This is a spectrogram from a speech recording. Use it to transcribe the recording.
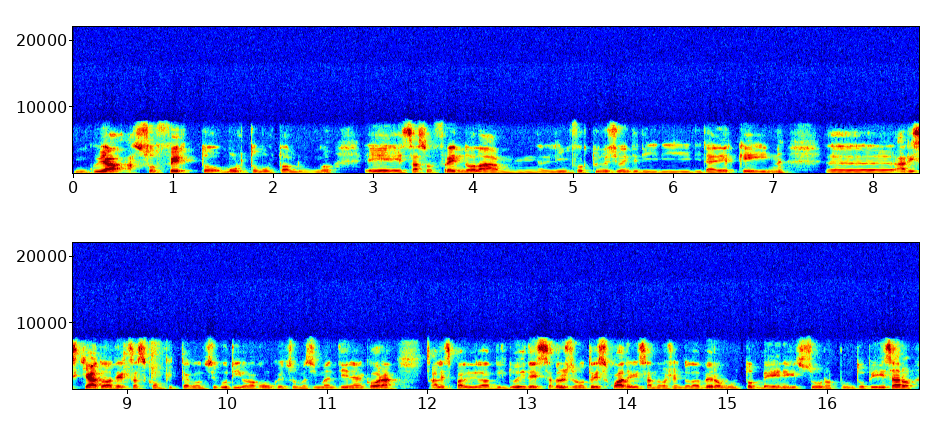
in cui ha, ha, sofferto molto molto a lungo e, sta soffrendo la, l'infortunio sicuramente di, di, di Tyler Kane eh, ha rischiato la terza sconfitta consecutiva ma comunque insomma si mantiene ancora alle spalle della, del due di testa però ci sono tre squadre che stanno facendo davvero molto bene che sono appunto Pesaro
